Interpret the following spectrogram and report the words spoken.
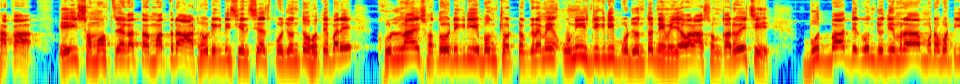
ঢাকা, এই সমস্ত জায়গার তাপমাত্রা আঠেরো ডিগ্রি সেলসিয়াস পর্যন্ত হতে পারে। খুলনায় সতেরো ডিগ্রি এবং চট্টগ্রামে উনিশ ডিগ্রি পর্যন্ত নেমে যাওয়ার আশঙ্কা রয়েছে। বুধবার দেখুন, যদি আমরা মোটামুটি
